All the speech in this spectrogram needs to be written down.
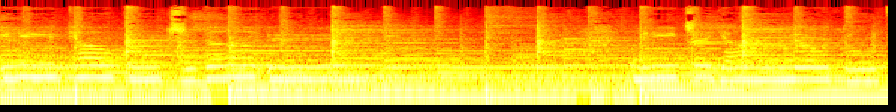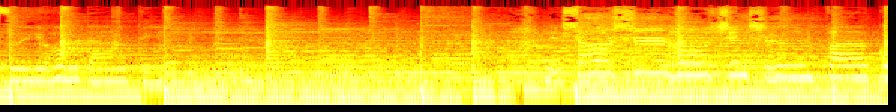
一条固执的鱼，逆着洋流独自游到底。年少时候虔诚发过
